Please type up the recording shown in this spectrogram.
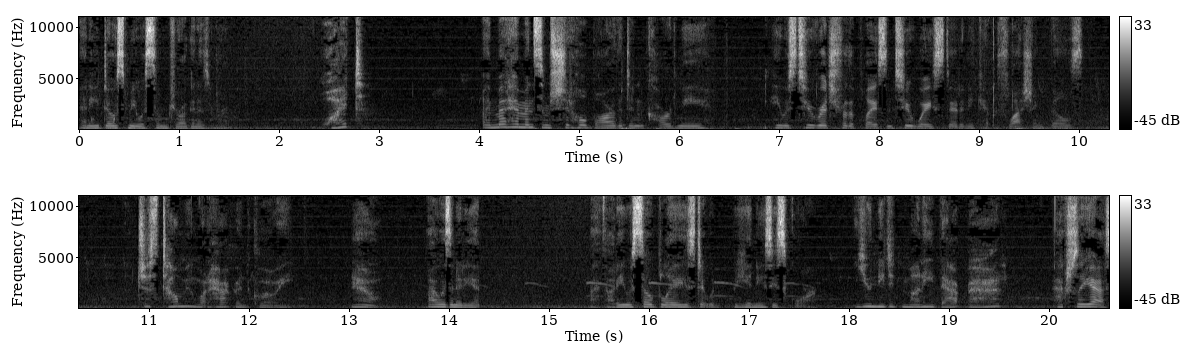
And he dosed me with some drug in his room. What? I met him in some shithole bar that didn't card me. He was too rich for the place and too wasted, and he kept flashing bills. Just tell me what happened, Chloe. Now. I was an idiot. I thought he was so blazed it would be an easy score. You needed money that bad? Actually, yes.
